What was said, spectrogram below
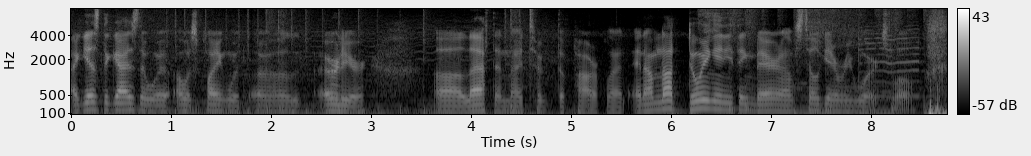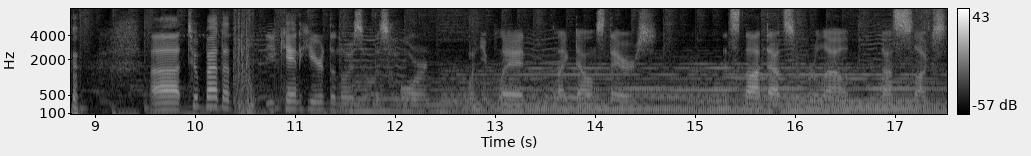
I guess the guys that I was playing with uh, earlier uh, left and I took the power plant. And I'm not doing anything there and I'm still getting rewards. Lol. uh, too bad that you can't hear the noise of this horn when you play it like downstairs. It's not that super loud. That sucks.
